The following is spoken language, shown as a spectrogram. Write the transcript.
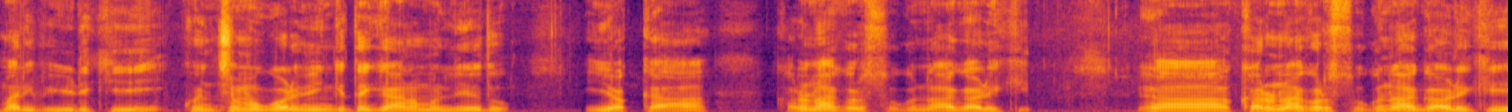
మరి వీడికి కొంచెము కూడా ఇంగిత జ్ఞానము లేదు ఈ యొక్క కరుణాకర సుగుణాగాడికి. కరుణాకర సుగుణాగాడికి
